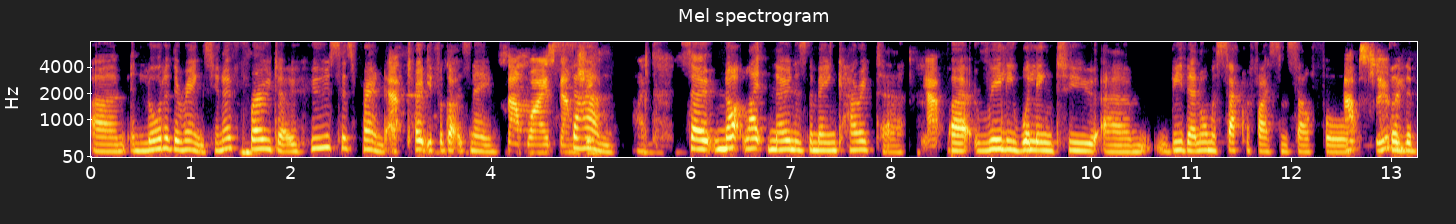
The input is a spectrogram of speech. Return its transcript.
um, in Lord of the Rings, you know, Frodo, who's his friend? I've totally forgot his name. Samwise Gamgee. Sam. Right. So not like known as the main character, Yeah. but really willing to um, be there and almost sacrifice himself for for the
